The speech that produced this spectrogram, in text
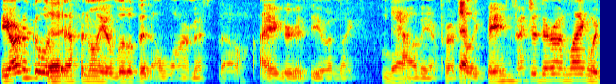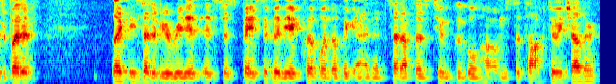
The article is The- definitely a little bit alarmist, though. I agree with you, and like yeah. how they approach. Def- Like they invented their own language, but if, like you said, if you read it, it's just basically the equivalent of the guy that set up those two Google Homes to talk to each other.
